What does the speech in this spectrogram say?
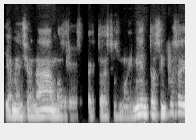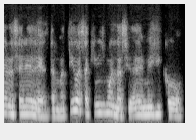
ya mencionábamos respecto a estos movimientos, incluso hay una serie de alternativas aquí mismo en la Ciudad de México,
